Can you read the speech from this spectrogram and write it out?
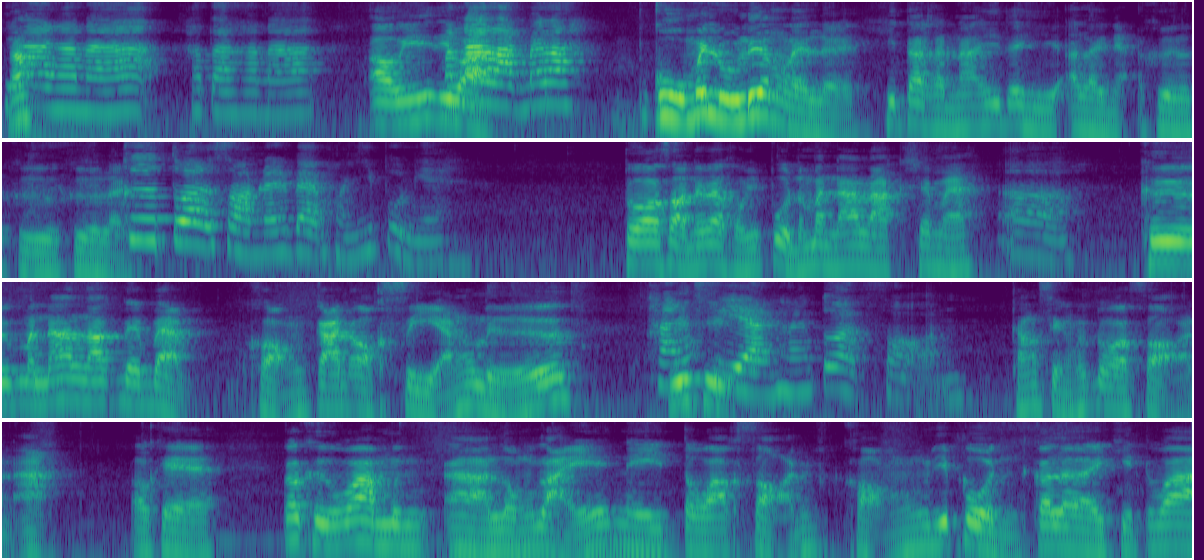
ฮินาคานะคาตาคานะเอางี้ดีมันกว่า น่ารักไหมล่ะ กูไม่รู้เรื่องอะไรเลยฮิตาคานะฮิตาฮิอะไรเนี่ยคือคือคืออะไร คือตัวอักษรในแบบของญี่ปุ่นไง ตัวอักษรในแบบของญี่ปุ่นนั้นมันน่ารักใช่ไหมเออ คือมันน่ารักในแบบของการออกเสียงหรือ ทั้งวิธี เสียงทั้งตัวอักษร ทั้งเสียงทั้งตัวอักษรอะโอเค ก็คือว่ามึงอ่าหลงไหลในตัวอักษรของญี่ปุ่นก็เลยคิดว่า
